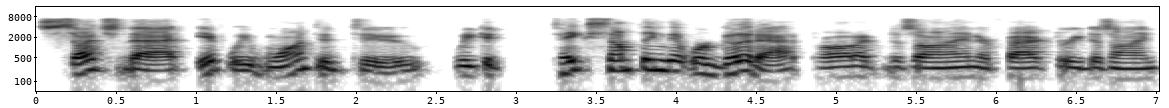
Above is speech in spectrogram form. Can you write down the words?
such that if we wanted to, we could take something that we're good at, product design or factory design,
